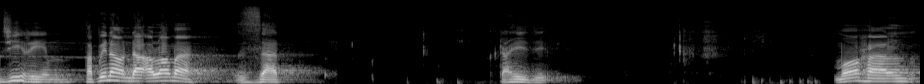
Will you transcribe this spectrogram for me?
jirim. Tapi naon da Allah mah? Zat. Kahiji mohal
